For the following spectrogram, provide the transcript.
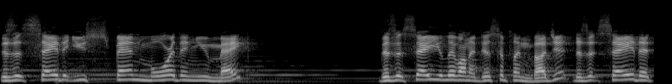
Does it say that you spend more than you make? Does it say you live on a disciplined budget? Does it say that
